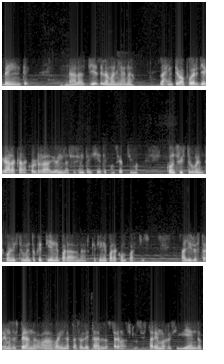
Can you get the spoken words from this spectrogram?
20 a las 10 de la mañana, la gente va a poder llegar a Caracol Radio en la 67 con séptima con su instrumento, con el instrumento que tiene para donar, que tiene para compartir. Allí lo estaremos esperando abajo, ahí en la plazoleta los estaremos, los estaremos recibiendo,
